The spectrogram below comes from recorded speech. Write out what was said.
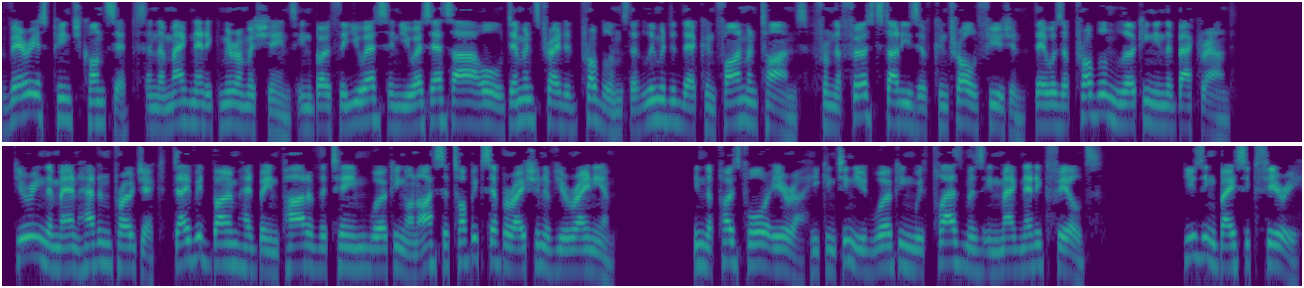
various pinch concepts and the magnetic mirror machines in both the US and USSR all demonstrated problems that limited their confinement times. From the first studies of controlled fusion, there was a problem lurking in the background. During the Manhattan Project, David Bohm had been part of the team working on isotopic separation of uranium. In the post-war era he continued working with plasmas in magnetic fields. Using basic theory,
